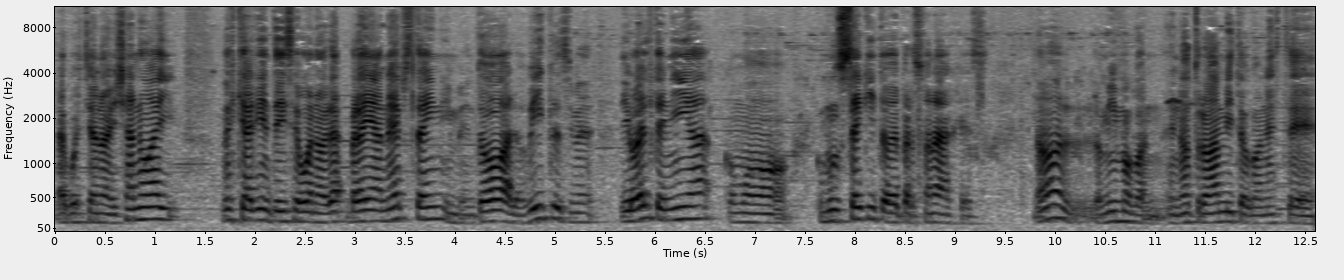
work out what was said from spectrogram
la cuestión hoy. Ya no hay, no es que alguien te dice, bueno, Brian Epstein inventó a los Beatles. digo, él tenía como, como un séquito de personajes. ¿no? Lo mismo con, en otro ámbito con este,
